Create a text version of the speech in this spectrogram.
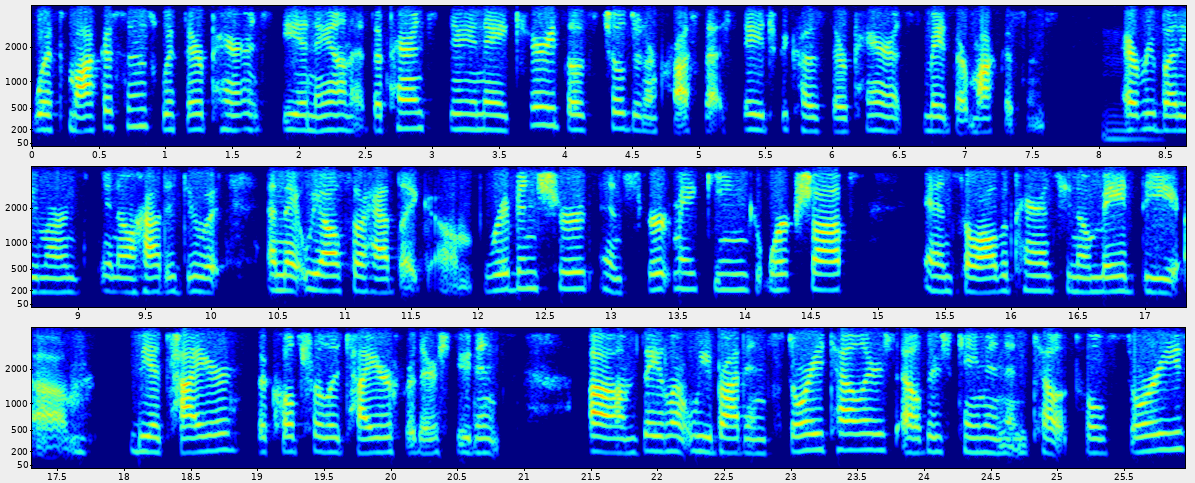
with moccasins with their parents' DNA on it. The parents' DNA carried those children across that stage because their parents made their moccasins. Mm. Everybody learned, you know, how to do it, and that we also had like um, ribbon shirt and skirt making workshops, and so all the parents, you know, made the um, the attire, the cultural attire for their students. Um, they learned. We brought in storytellers. Elders came in and tell, told stories.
